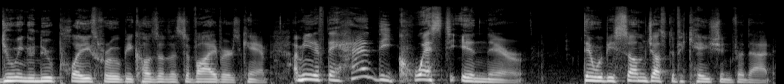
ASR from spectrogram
doing a new playthrough because of the survivors camp. I mean, if they had the quest in there, there would be some justification for that.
